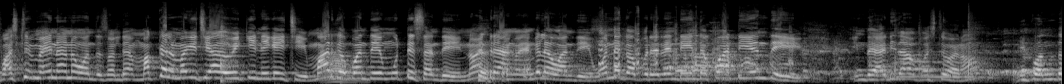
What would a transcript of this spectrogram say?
ஃபர்ஸ்ட் மெயினான வந்து சொல்றேன். மக்கள் மகிழ்ச்சியாக விக்கி நிகழ்ச்சி. மார்க்க பந்து முட்டு சந்து. நோன்றாங்க எங்களை வந்து. ஒன்றுக்கு அப்புறம் ரெண்டு இந்த பாட்டு எந்து இந்த அடி தான் ஃபர்ஸ்ட் வரும். இப்போ அந்த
